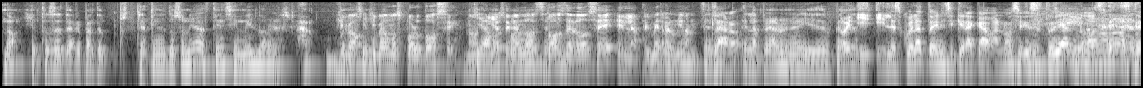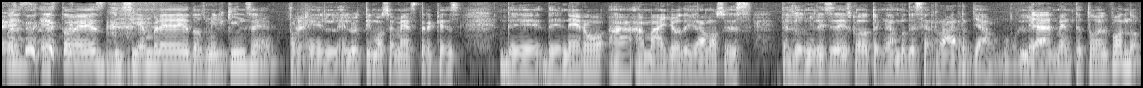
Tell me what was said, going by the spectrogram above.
¿no? Y entonces de repente pues, ya tienes dos unidades, tienes 100 mil dólares. Ah, buenísimo. íbamos por 12, ¿no? Y ya por teníamos 12. dos de 12 en la primera reunión. Exacto, Claro. En la primera reunión y de repente... Oye, y, y la escuela todavía ni siquiera acaba, ¿no? Sigues Sí, estudiando. no, no, no, esto, es, esto es diciembre de 2015, porque el, el último semestre, que es de, de enero a, a mayo, digamos, es del 2016, cuando terminamos de cerrar ya legalmente todo el fondo.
